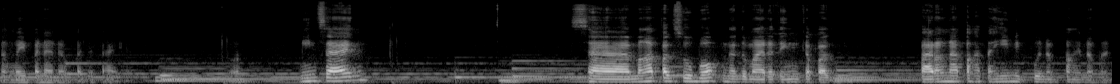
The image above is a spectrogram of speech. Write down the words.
ng may pananampalataya. No? Minsan, sa mga pagsubok na dumarating kapag parang napakatahimik po ng Panginoon,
